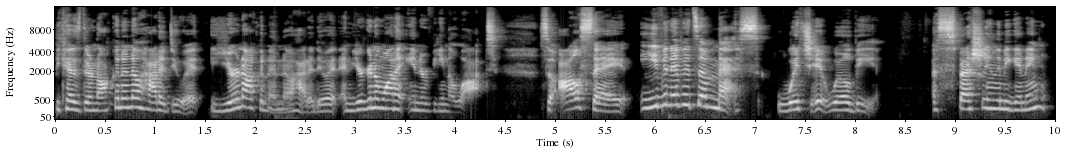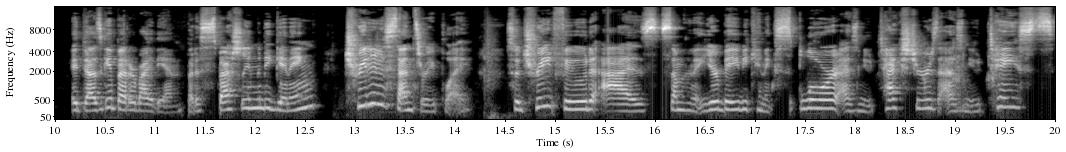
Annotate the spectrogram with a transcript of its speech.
because they're not gonna know how to do it. You're not gonna know how to do it, and you're gonna wanna intervene a lot. So I'll say, even if it's a mess, which it will be, especially in the beginning, it does get better by the end, but especially in the beginning, treat it as sensory play. So treat food as something that your baby can explore, as new textures, as new tastes,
